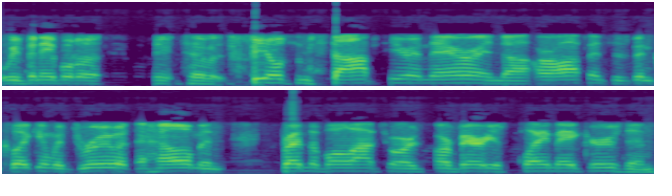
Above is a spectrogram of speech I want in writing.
we've been able to to field some stops here and there, and uh, our offense has been clicking with Drew at the helm and spreading the ball out to our our various playmakers. And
